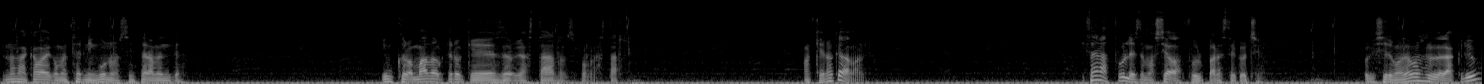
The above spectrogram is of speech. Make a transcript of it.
No me acaba de convencer ninguno, sinceramente. Y un cromado creo que es de gastar, por gastar. Aunque no queda mal. Quizá el azul es demasiado azul para este coche. Porque si le movemos el de la crew,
